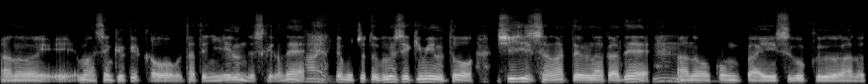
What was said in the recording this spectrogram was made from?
あのまあ、選挙結果を盾に言えるんですけどね、はい、でもちょっと分析見ると支持率下がってる中で、うん、あの今回すごくあの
